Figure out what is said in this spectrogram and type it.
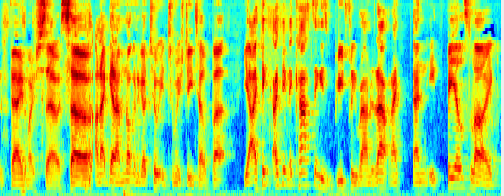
Very much so. So, and again, I'm not going to go too into too much detail, but yeah, I think I think the casting is beautifully rounded out, and I and it feels like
